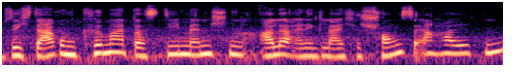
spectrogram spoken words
sich darum kümmert, dass die Menschen alle eine gleiche Chance erhalten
